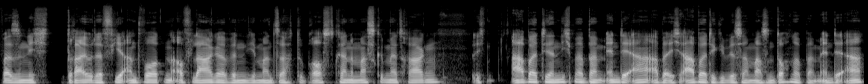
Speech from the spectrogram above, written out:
weiß ich nicht, drei oder vier Antworten auf Lager, wenn jemand sagt, du brauchst keine Maske mehr tragen ich arbeite ja nicht mehr beim NDR, aber ich arbeite gewissermaßen doch noch beim NDR,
